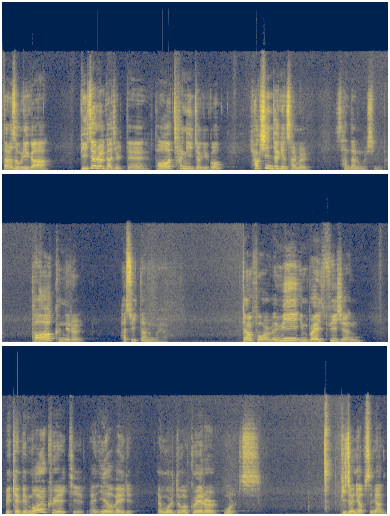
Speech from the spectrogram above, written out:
따라서 우리가 비전을 가질 때 더 창의적이고 혁신적인 삶을 산다는 것입니다. 더 큰 일을 할 수 있다는 거예요. Therefore, when we embrace vision, we can be more creative and innovative and will do greater works. 비전이 없으면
